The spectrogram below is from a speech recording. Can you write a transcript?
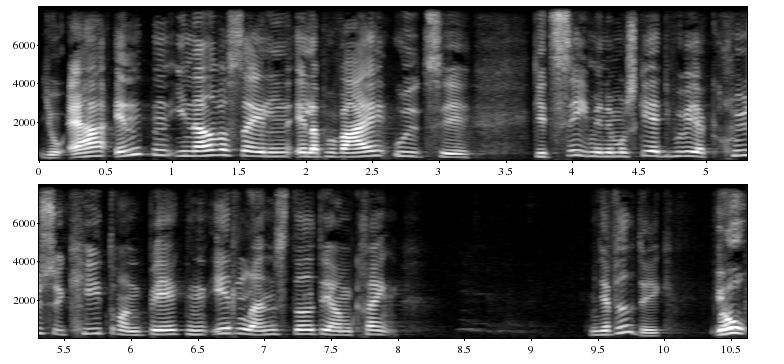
jo er enten i nadversalen eller på vej ud til Gethsemane. Måske er de ved at krydse Kedron bækken et eller andet sted deromkring. Men jeg ved det ikke. Jo,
